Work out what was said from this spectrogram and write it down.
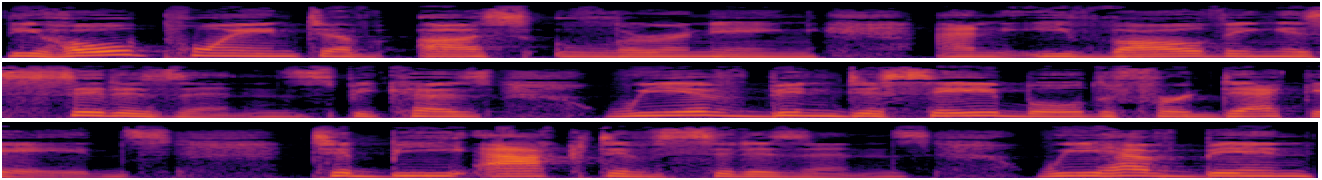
the whole point of us learning and evolving as citizens because we have been disabled for decades to be active citizens. We have been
